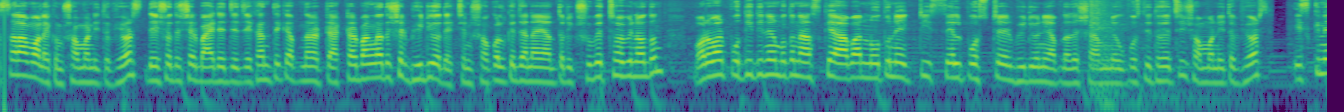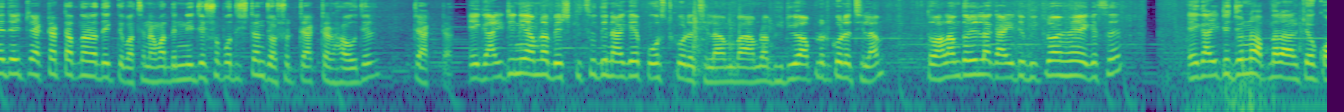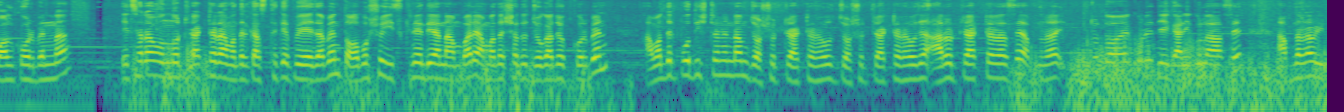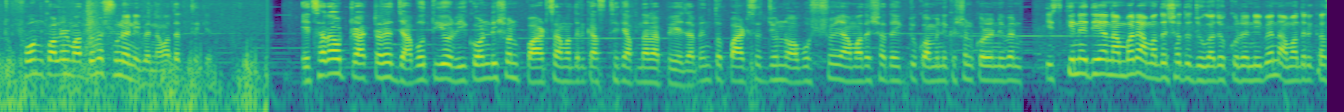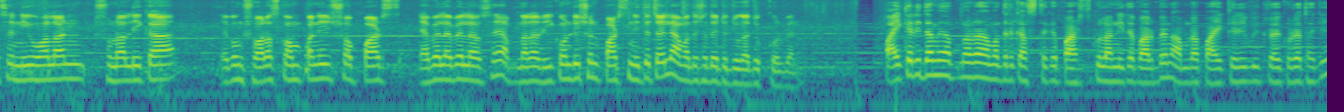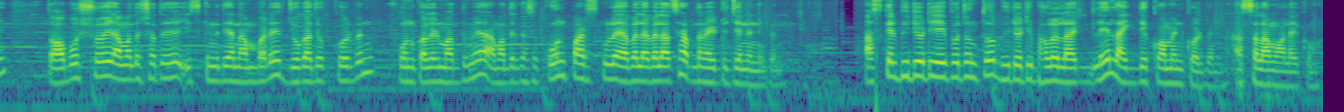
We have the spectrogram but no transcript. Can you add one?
আসসালামু আলাইকুম সম্মানিত ভিউয়ার্স। দেশ ও দেশের বাইরে যে যেখান থেকে আপনারা ট্র্যাক্টর বাংলাদেশের ভিডিও দেখছেন, সকলকে জানাই আন্তরিক শুভেচ্ছা অভিনন্দন। বরাবর প্রতিদিনের মতন আজকে আবার নতুন একটি সেল পোস্টের ভিডিও নিয়ে আপনাদের সামনে উপস্থিত হয়েছি সম্মানিত ভিউয়ার্স। স্ক্রিনে যে ট্র্যাক্টরটা আপনারা দেখতে পাচ্ছেন, আমাদের নিজস্ব প্রতিষ্ঠান যশোর ট্র্যাক্টর হাউজের ট্র্যাক্টর। এই গাড়িটি নিয়ে আমরা বেশ কিছুদিন আগে পোস্ট করেছিলাম বা আমরা ভিডিও আপলোড করেছিলাম। তো আলহামদুলিল্লাহ গাড়িটি বিক্রয় হয়ে গেছে। এই গাড়িটির জন্য আপনারা আর কেউ কল করবেন না। এছাড়া অন্য ট্র্যাক্টর আমাদের কাছ থেকে পেয়ে যাবেন, তো অবশ্যই স্ক্রিনে দেওয়া নাম্বারে আমাদের সাথে যোগাযোগ করবেন। আমাদের প্রতিষ্ঠানের নাম Jessore tractor house, Jessore tractor হাউসে আরও ট্র্যাক্টর আছে, আপনারা একটু দয়া করে যে গাড়িগুলো আছে আপনারা একটু ফোন কলের মাধ্যমে শুনে নেবেন আমাদের থেকে। এছাড়াও ট্র্যাক্টরের যাবতীয় রিকন্ডিশন পার্টস আমাদের কাছ থেকে আপনারা পেয়ে যাবেন, তো পার্টসের জন্য অবশ্যই আমাদের সাথে একটু কমিউনিকেশন করে নেবেন। স্ক্রিনে দেওয়া নাম্বারে আমাদের সাথে যোগাযোগ করে নেবেন, আমাদের কাছে নিউ হল্যান্ড, সোনালিকা এবং স্বরাজ কোম্পানির সব পার্টস অ্যাভেলেবেল আছে। আপনারা রিকন্ডিশন পার্টস নিতে চাইলে আমাদের সাথে একটু যোগাযোগ করবেন। পাইকারি দামে আপনারা আমাদের কাছ থেকে পার্টসগুলো নিতে পারবেন। আমরা পাইকারি বিক্রয় করে থাকি। তো অবশ্যই আমাদের সাথে স্ক্রিনে দেওয়া নাম্বারে যোগাযোগ করবেন। ফোন কলের মাধ্যমে আমাদের কাছে কোন পার্টসগুলো অ্যাভেলেবেল আছে আপনারা একটু জেনে নেবেন। আজকের ভিডিওটি এই পর্যন্ত। ভিডিওটি ভালো লাগলে লাইক দিয়ে কমেন্ট করবেন। আসসালামু আলাইকুম।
